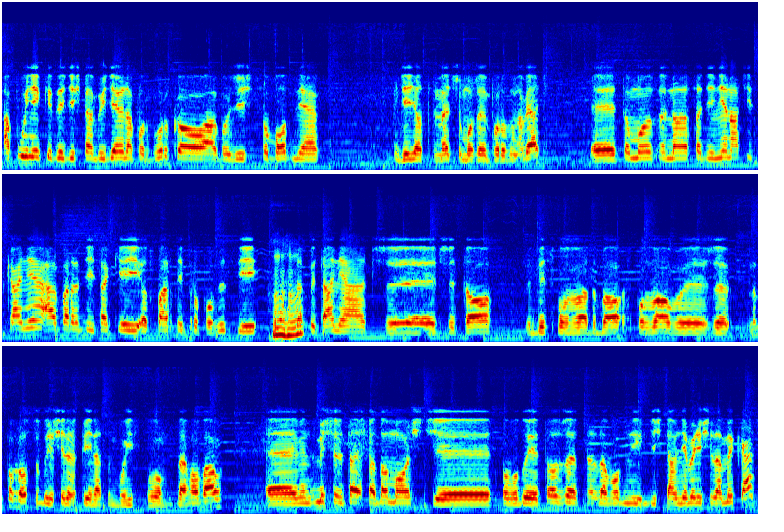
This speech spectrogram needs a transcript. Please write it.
a później, kiedy gdzieś tam wyjdziemy na podwórko albo gdzieś swobodnie gdzieś o tym meczu możemy porozmawiać, e, to może na zasadzie nie naciskania, ale bardziej takiej otwartej propozycji, Mhm. zapytania, czy, czy to by spowodowało, spowodowałoby, że no po prostu by się lepiej na tym boisku zachował. E, więc myślę, że ta świadomość e, spowoduje to, że ten zawodnik gdzieś tam nie będzie się zamykać,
